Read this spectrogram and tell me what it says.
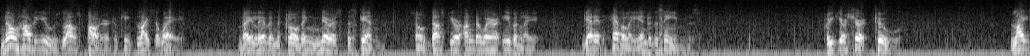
Know how to use louse powder to keep lice away. They live in the clothing nearest the skin, so dust your underwear evenly. Get it heavily into the seams. Treat your shirt, too. Lice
